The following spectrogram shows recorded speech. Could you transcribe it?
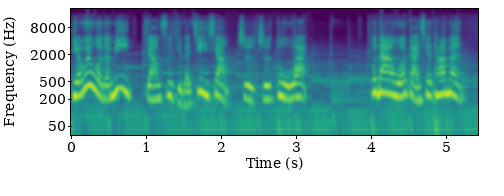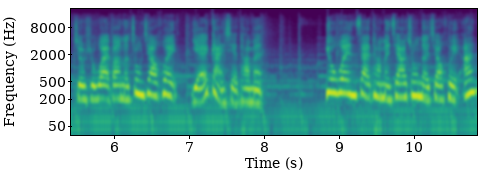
也为我的命将自己的镜像置之度外。不但我感谢他们，就是外邦的众教会也感谢他们。又问在他们家中的教会安，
